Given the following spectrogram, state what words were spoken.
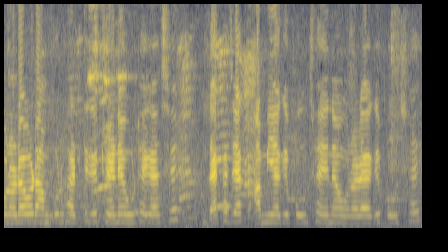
ওনারাও রামপুরহাট থেকে ট্রেনে উঠে গেছে। দেখা যাক, আমি আগে পৌঁছাই না ওনারা আগে পৌঁছায়।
